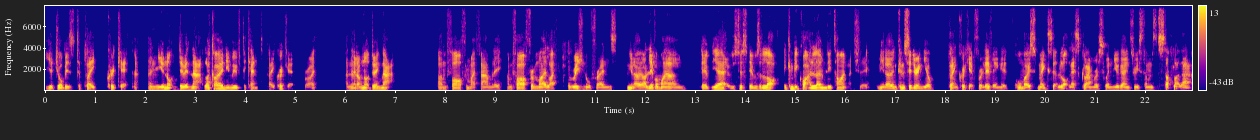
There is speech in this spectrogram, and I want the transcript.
your job is to play cricket and you're not doing that. Like I only moved to Kent to play cricket, right? And then I'm not doing that. I'm far from my family. I'm far from my like original friends. You know, I live on my own. It, yeah, it was just it was a lot. It can be quite a lonely time actually. You know, and considering you're playing cricket for a living, it almost makes it a lot less glamorous when you're going through some stuff like that.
